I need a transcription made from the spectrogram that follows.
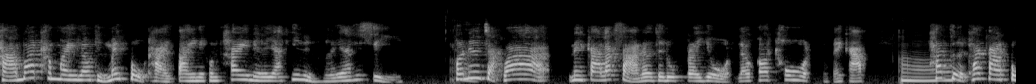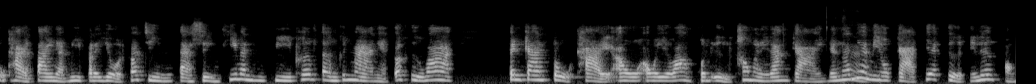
ถามว่าทำไมเราถึงไม่ปลูกถ่ายไตในคนไข้ในระยะที่หนึ่งระยะที่สี่เพราะเนื่องจากว่าในการรักษาเราจะดูประโยชน์แล้วก็โทษถูกไหมครับอ๋อถ้าเกิดถ้าการปลูกถ่ายไตเนี่ยมีประโยชน์ก็จริง แต่สิ่งที่มันมีเพิ่มเติมขึ้นมาเนี่ยก็คือว่าเป็นการปลูกถ่ายเอาอวัยวะของคนอื่นเข้ามาในร่างกาย ดังนั้นเนี่ยมีโอกาสที่จะเกิดในเรื่องของ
